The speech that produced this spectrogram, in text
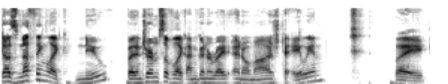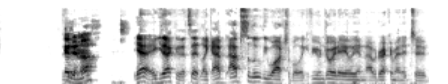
does nothing like new, but in terms of like I'm going to write an homage to Alien, like Good enough. yeah, exactly. That's it. Like ab- absolutely watchable. Like if you enjoyed Alien, I would recommend it to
